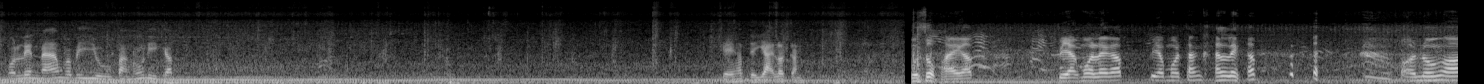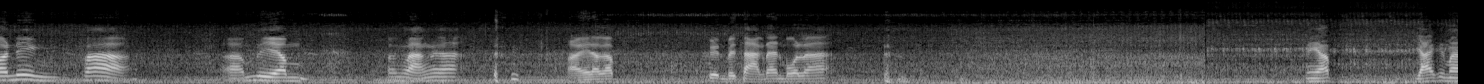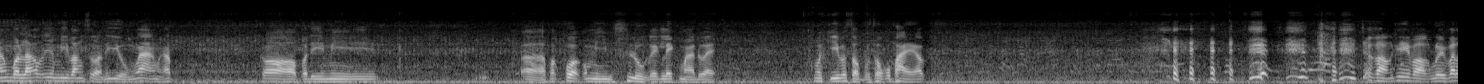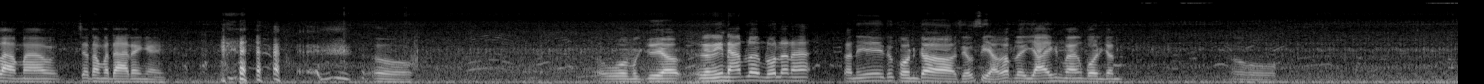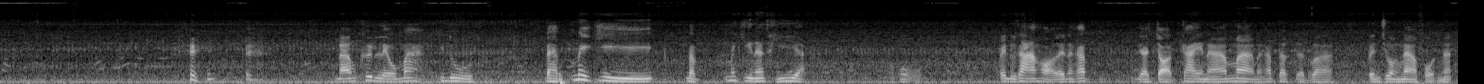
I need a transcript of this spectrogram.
คนเล่นน้ำก็ไปอยู่ฝั่งนู้นอีกครับโอเคครับเดี๋ยวย้ายรถกันผู้สบภัยครับ เปียกหมดเลยครับ เปียกหมดทั้งคันเลยครับออนุงออนิ่งผ้าสามเหลี่ยม ข้างหลังนะฮะไปแล้วครับ ขึ้นไปตากด้านบนแล้วฮะนี่ครับ ย้ายขึ้นมาข้างบนแล้วครับยังมีบางส่วนที่อยู่ข้างล่างนะครับ ก็พอดีมี เอ่อพักพวกก็มีลูกเล็ก ๆ มาด้วย เมื่อกี้ประสบอุทกภัยครับเจ้าของที่บอกลุยพระรามมาจะธรรมดาได้ไง โอ้ โอ้เมื่อกี้ครับตอนนี้น้ำเริ่มลดแล้วนะฮะตอนนี้ทุกคนก็เสียวๆครับเลยย้ายขึ้นมาข้างบนกันโอ้โหน้ำขึ้นเร็วมากที่ดู แบบไม่กี่แบบไม่กี่นาทีอะโอ้โหเป็นอุทาหรณ์เลยนะครับ อย่าจอดใกล้น้ำมากนะครับ ถ้าเกิดว่าเป็นช่วงหน้าฝนนะ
